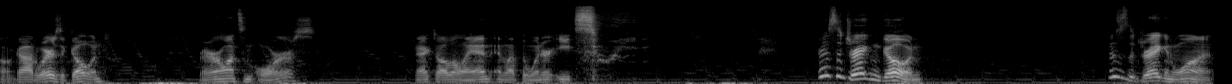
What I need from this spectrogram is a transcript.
Oh god, where's it going? Remember want some ores? Connect all the land and let the winner eat sweet. Where's the dragon going? What does the dragon want?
